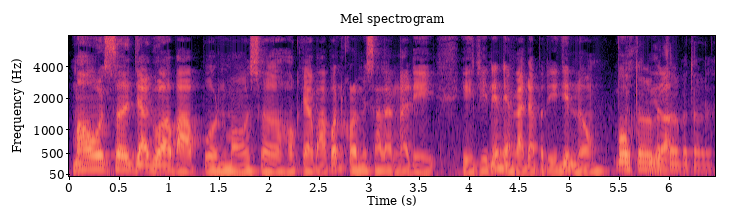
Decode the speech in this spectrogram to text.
mau sejago apa pun, mau sehoki apa pun, kalau misalnya nggak diizinin ya nggak dapet izin dong. Betul, gila. betul, betul, Betul,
